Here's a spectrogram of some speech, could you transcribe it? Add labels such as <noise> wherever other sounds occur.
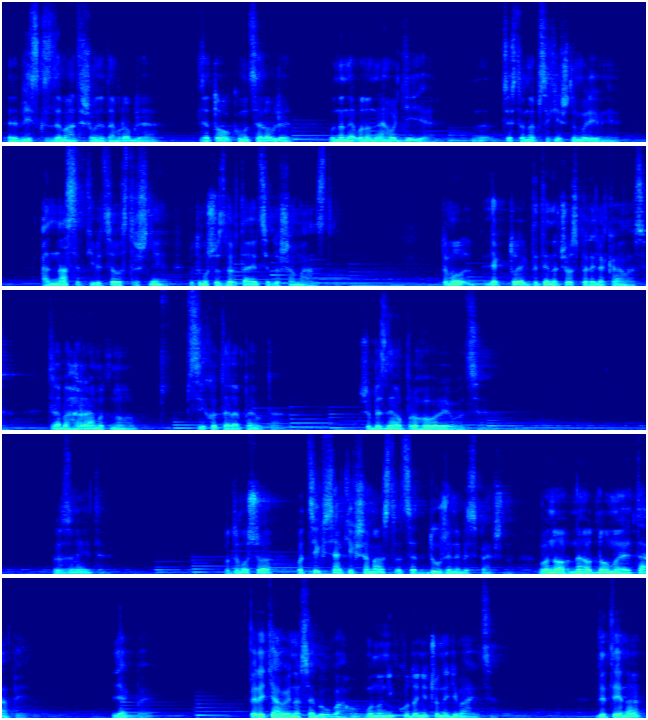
Е, Віск здавати, що вони там роблять. Для того, кому це роблять, воно не, воно не годіє, чисто на психічному рівні. А наслідки від цього страшні, тому що звертаються до шаманства. Тому, як то, як дитина чогось перелякалася, треба грамотного психотерапевта, щоб з нього проговорив оце. Розумієте? Тому що оці всяких шаманств це дуже небезпечно. Воно на одному етапі, якби, перетягує на себе увагу, воно нікуди нічого не дівається. Дитина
